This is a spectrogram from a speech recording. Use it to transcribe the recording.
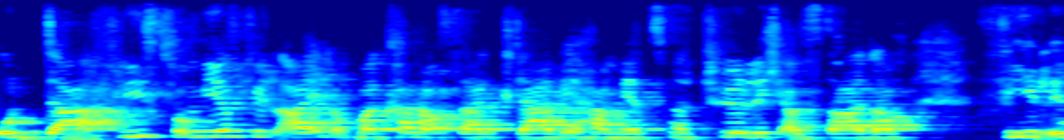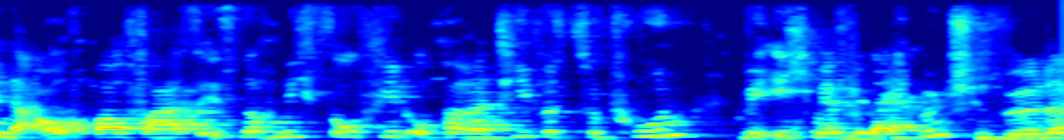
Und da Mhm. fließt von mir viel ein und man kann auch sagen, klar, wir haben jetzt natürlich als Startup viel in der Aufbauphase, ist noch nicht so viel Operatives zu tun, wie ich mir vielleicht wünschen würde.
